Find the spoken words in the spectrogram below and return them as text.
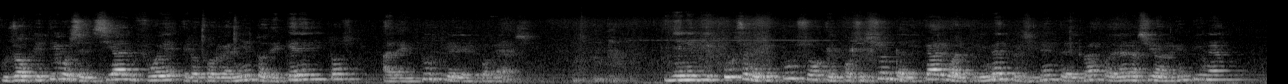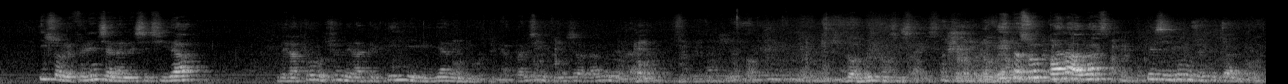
cuyo objetivo esencial fue el otorgamiento de créditos a la industria y el comercio. Y en el discurso en el que puso en posesión del cargo al primer presidente del Banco de la Nación Argentina, hizo referencia a la necesidad de la promoción de la pequeña y mediana industria. Parece que estamos hablando del año 2016. Estas son palabras que seguimos escuchando.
